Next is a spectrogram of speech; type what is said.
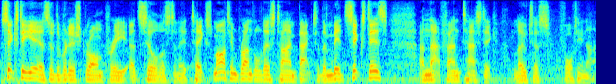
60 years of the British Grand Prix at Silverstone. It takes Martin Brundle this time back to the mid-60s and that fantastic Lotus 49.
